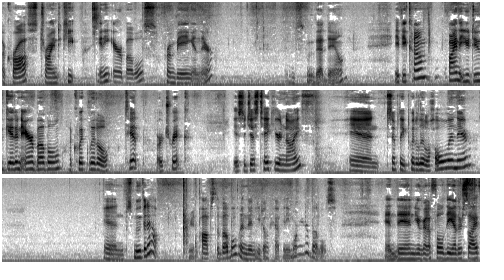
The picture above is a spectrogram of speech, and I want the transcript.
across, trying to keep any air bubbles from being in there. And smooth that down. If you come, find that you do get an air bubble, a quick little tip or trick is to just take your knife and simply put a little hole in there and smooth it out. It pops the bubble and then you don't have any more air bubbles and then you're going to fold the other side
